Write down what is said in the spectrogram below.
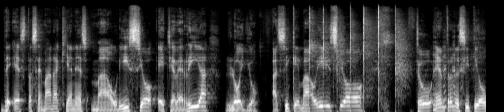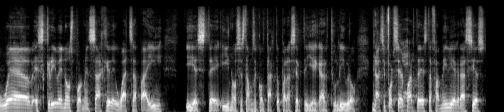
de esta semana, quien es Mauricio Echeverría Loyo. Así que Mauricio, tú entra en el sitio web, escríbenos por mensaje de WhatsApp ahí y, este, y nos estamos en contacto para hacerte llegar tu libro. Gracias por ser parte de esta familia, gracias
